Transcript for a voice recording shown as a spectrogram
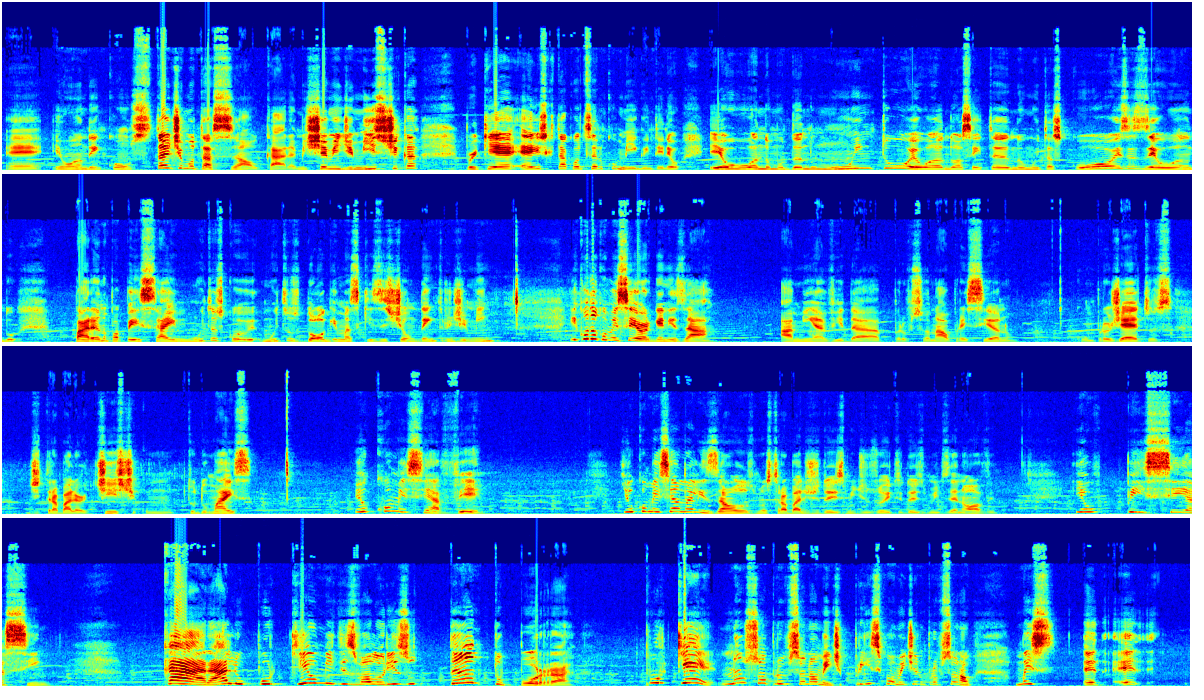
É, eu ando em constante mutação, cara. Me chame de mística, porque é isso que tá acontecendo comigo, entendeu? Eu ando mudando muito, eu ando aceitando muitas coisas, eu ando parando para pensar em muitas muitos dogmas que existiam dentro de mim e quando eu comecei a organizar a minha vida profissional para esse ano, com projetos de trabalho artístico, tudo mais, eu comecei a ver e eu comecei a analisar os meus trabalhos de 2018 e 2019 e eu pensei assim: caralho, por que eu me desvalorizo tanto, porra? Por quê? Não só profissionalmente, principalmente no profissional, mas é, é,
